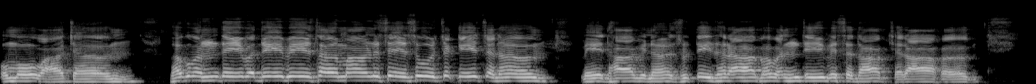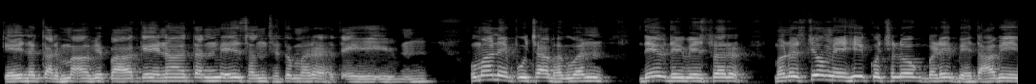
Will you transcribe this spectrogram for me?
उमोवाच। भगवन देव देवे स मानसे सूचके चन मेधाविन श्रुतिधरा भवंती विशदाक्षरा। केन कर्म विपाकेन तन्मे संस्थितमर्हते। उमा ने पूछा, भगवान देव देवेश्वर मनुष्यों में ही कुछ लोग बड़े मेधावी,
